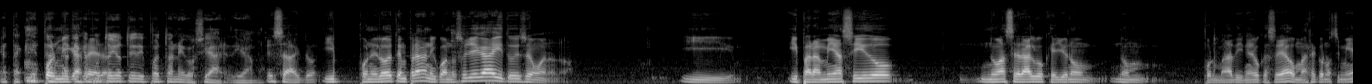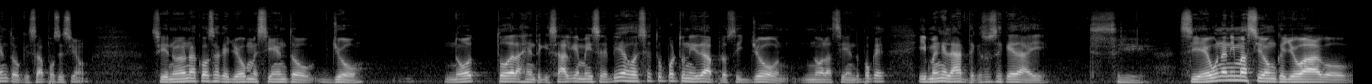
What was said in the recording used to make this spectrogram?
hasta qué, Por mi hasta qué carrera. punto yo estoy dispuesto a negociar digamos Exacto. Y ponerlo de temprano. Y cuando eso llega ahí, tú dices, bueno, no. Y, y para mí ha sido no hacer algo que yo no, no, por más dinero que sea, o más reconocimiento, o quizá posición, sino es una cosa que yo me siento yo, no toda la gente. Quizá alguien me dice, viejo, esa es tu oportunidad, pero si yo no la siento, porque, y en el arte, que eso se queda ahí. sí Si es una animación que yo hago,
